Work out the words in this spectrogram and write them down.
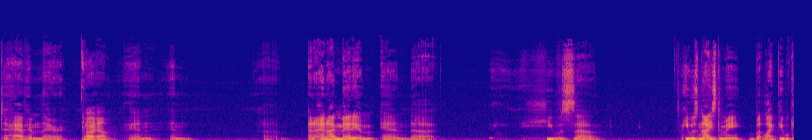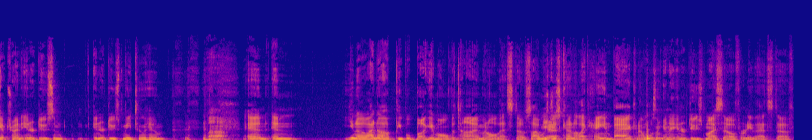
to have him there. Oh, know, yeah. and and um, and and I met him and uh, he was uh, he was nice to me, but like people kept trying to introduce him introduce me to him Uh-huh. and and you know I know how people bug him all the time and all that stuff. So I was Yeah. just kind of like hanging back, and I wasn't going to introduce myself or any of that stuff.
